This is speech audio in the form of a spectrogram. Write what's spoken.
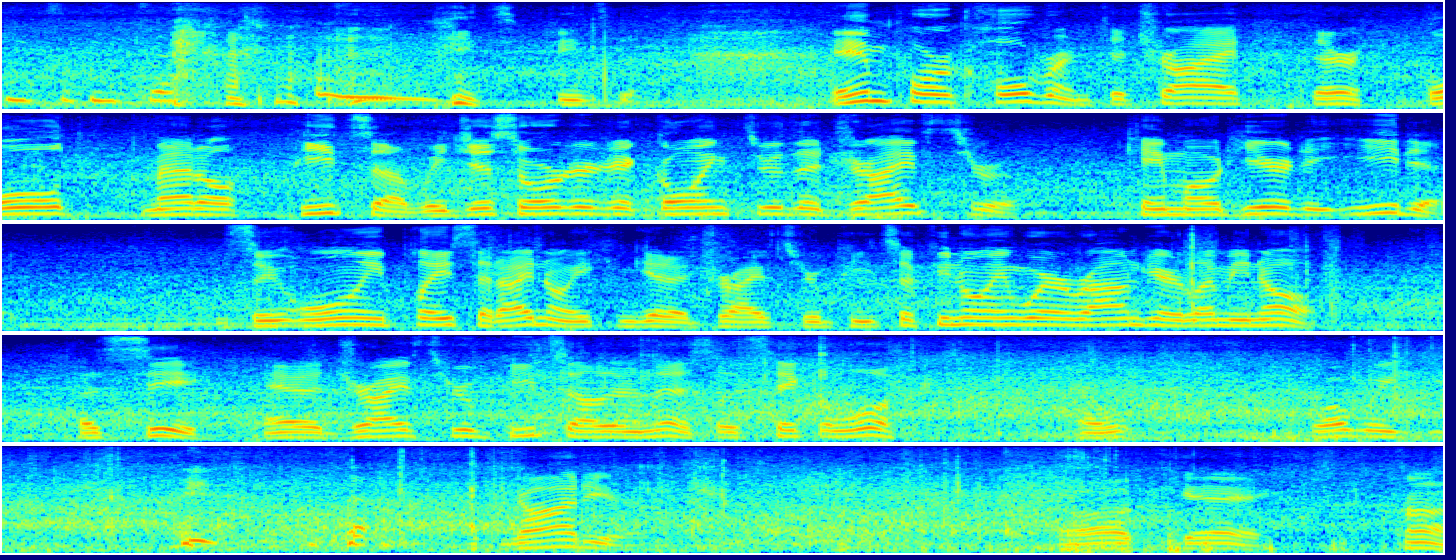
Pizza, pizza. pizza, pizza. In Port Colborne to try their gold medal pizza. We just ordered it going through the drive-through. Came out here to eat it. It's the only place that I know you can get a drive-through pizza. If you know anywhere around here, let me know. Let's see. And a drive-through pizza other than this. Let's take a look at what we got here. Okay. Huh.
